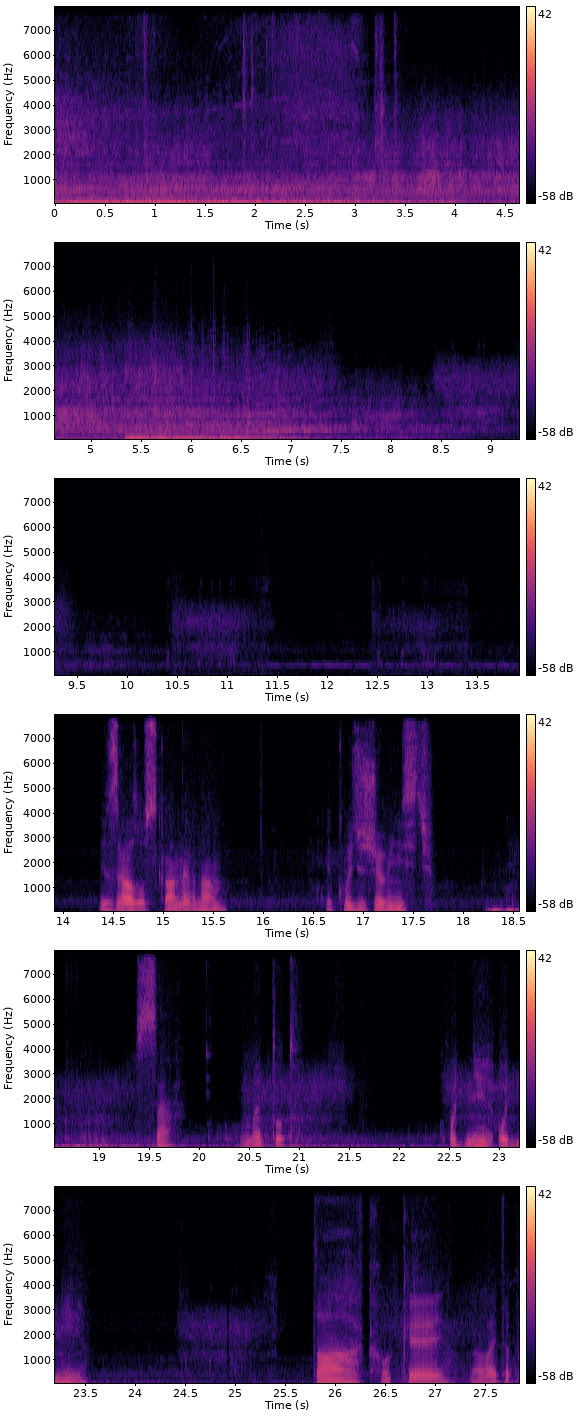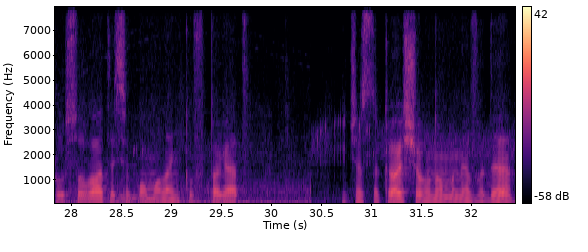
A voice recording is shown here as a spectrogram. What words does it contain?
І зразу сканер нам якусь живність. Все. Ми тут одні одні. Так, окей. Давайте просуватися помаленьку вперед. І чесно кажучи, воно мене веде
